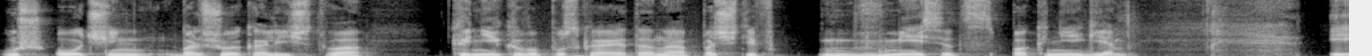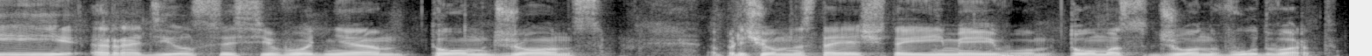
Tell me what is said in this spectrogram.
уж очень большое количество книг выпускает она почти в, в месяц по книге. И родился сегодня Том Джонс. Причем настоящее имя его Томас Джон Вудвард –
